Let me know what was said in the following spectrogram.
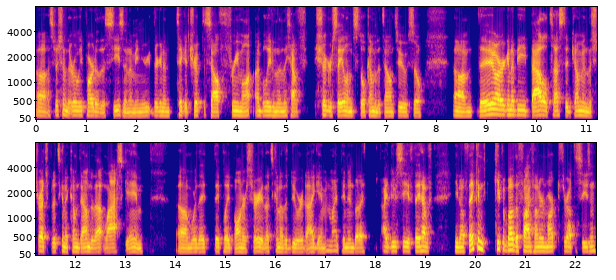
uh, especially in the early part of the season. I mean, they're going to take a trip to South Fremont, I believe, and then they have Sugar Salem still coming to town too. So um, they are going to be battle tested coming the stretch, but it's going to come down to that last game um, where they they played Bonners Ferry. That's kind of the do or die game, in my opinion. But I, I do see if they have, you know, if they can keep above the 500 mark throughout the season,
